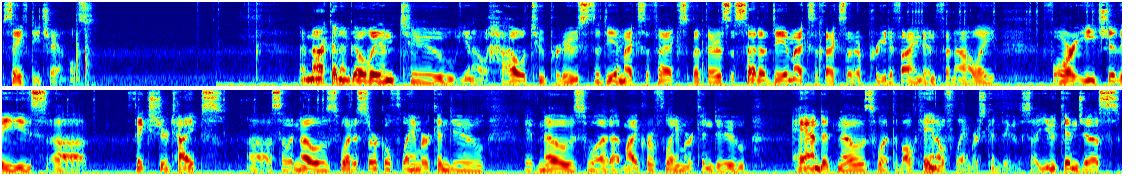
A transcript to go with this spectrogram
safety channels. I'm not going to go into, you know, how to produce the DMX effects, but there's a set of DMX effects that are predefined in Finale for each of these uh, fixture types. Uh, so it knows what a circle flamer can do, it knows what a micro flamer can do, and it knows what the volcano flamers can do. So you can just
